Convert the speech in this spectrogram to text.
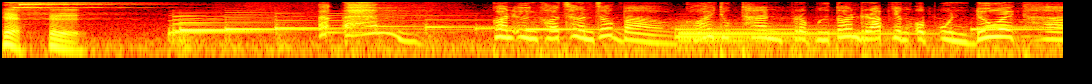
เฮ้เฮ้ก่อนอื่นขอเชิญเจ้าบ่าว ขอให้ทุกท่านปรบมือต้อนรับอย่างอบอุ่นด้วยค่ะ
